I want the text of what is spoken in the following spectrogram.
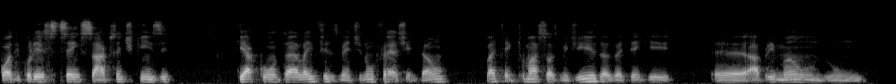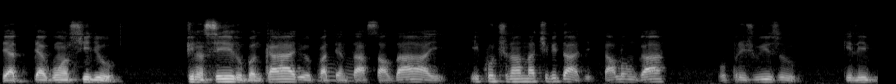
pode colher 100 sacos, 115 que a conta ela infelizmente não fecha. Então vai ter que tomar suas medidas, vai ter que é, abrir mão de, um, de, de, algum auxílio financeiro, bancário, para uhum. tentar saldar e, e, continuar na atividade, alongar o prejuízo que ele,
